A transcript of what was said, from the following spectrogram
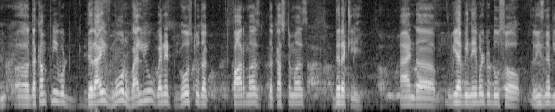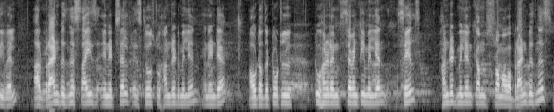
uh, the company would derive more value when it goes to the farmers, the customers directly. And uh, we have been able to do so reasonably well. Our brand business size in itself is close to 100 million in India. Out of the total 270 million sales, 100 million comes from our brand business,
